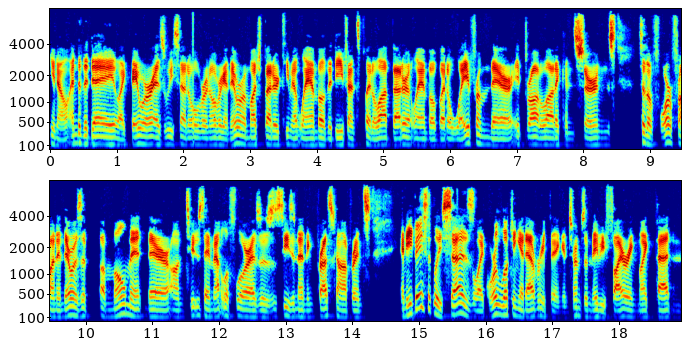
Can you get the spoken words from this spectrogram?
you know, end of the day, like they were, as we said over and over again, they were a much better team at Lambeau. The defense played a lot better at Lambeau, but away from there, it brought a lot of concerns to the forefront. And there was a, a moment there on Tuesday, Matt LaFleur has a season ending press conference, and he basically says, like, we're looking at everything in terms of maybe firing Mike Pettine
